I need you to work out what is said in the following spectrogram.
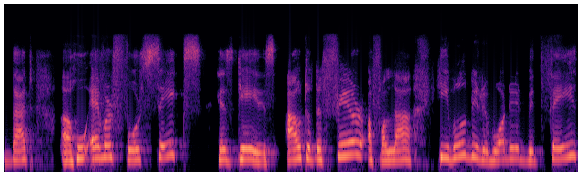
that uh, whoever forsakes his gaze out of the fear of Allah, he will be rewarded with faith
